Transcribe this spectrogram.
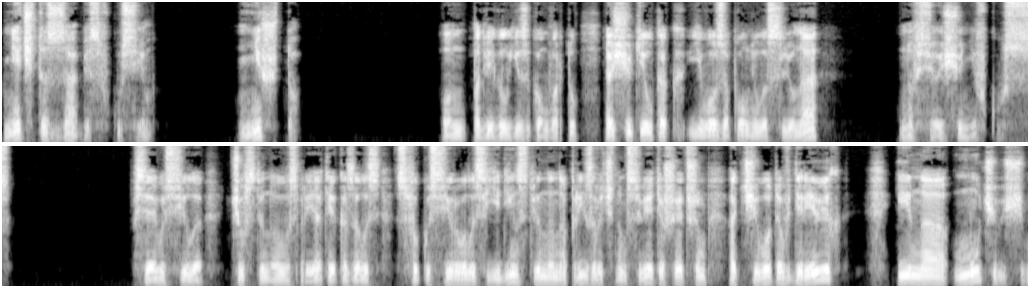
нечто за безвкусием. Ничто. Он подвигал языком во рту, ощутил, как его заполнила слюна, но все еще не вкус. Вся его сила чувственного восприятия, казалось, сфокусировалась единственно на призрачном свете, шедшем от чего-то в деревьях, и на мучающем,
